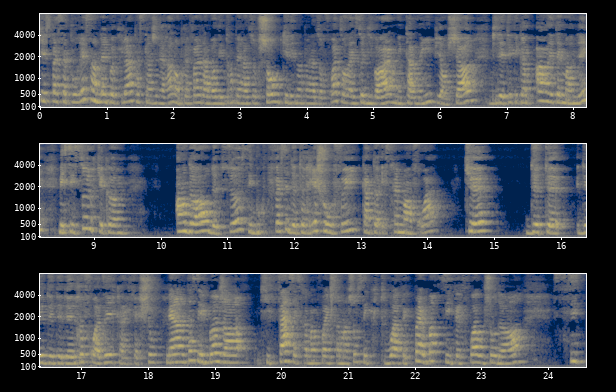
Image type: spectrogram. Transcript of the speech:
que c'est parce que ça pourrait sembler impopulaire parce qu'en général, on préfère d'avoir des températures chaudes que des températures froides. On a ça l'hiver, on est tanné, puis on chiale, puis l'été, t'es comme Ah, on est tellement bien. Mais c'est sûr que, comme, en dehors de tout ça, c'est beaucoup plus facile de te réchauffer quand t'as extrêmement froid que de te de, de, de, de refroidir quand il fait chaud. Mais en même temps, c'est pas genre qu'il fasse extrêmement froid, extrêmement chaud, c'est que toi. Fait que peu importe s'il fait froid ou chaud dehors, si,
